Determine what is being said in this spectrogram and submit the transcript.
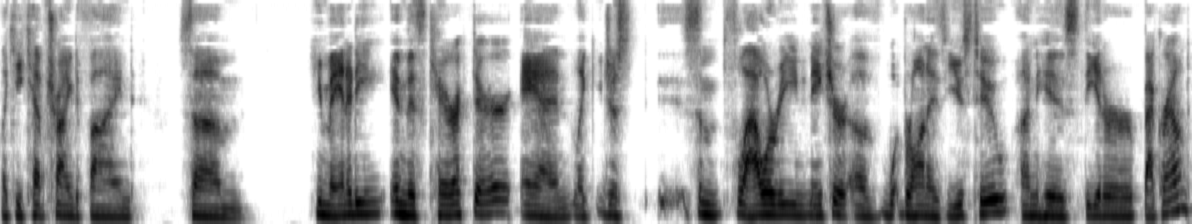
like he kept trying to find some humanity in this character and like just some flowery nature of what Branagh is used to on his theater background.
